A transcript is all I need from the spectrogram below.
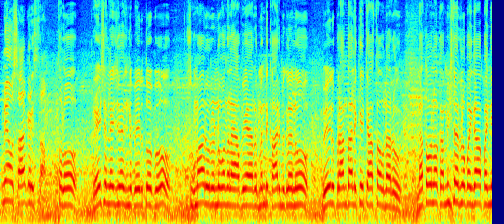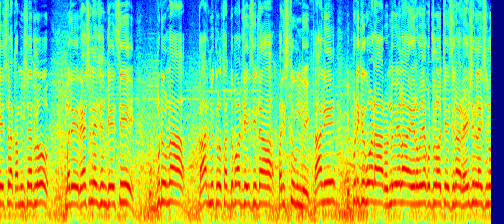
మేము సహకరిస్తాం. రేషన్ లెజిస్లేషన్ పేరుతో సుమారు రెండు వందల యాభై ఆరు మంది కార్మికులను వేరు ప్రాంతాలకి చేస్తూ ఉన్నారు. గతంలో కమిషనర్లు పైగా పనిచేసిన కమిషనర్లు మరి రేషనలైజేషన్ చేసి ఇప్పుడు ఉన్న కార్మికులు సర్దుబాటు చేసిన పరిస్థితి ఉంది. కానీ ఇప్పటికీ కూడా రెండు వేల ఇరవై ఒకటిలో చేసిన రేషనలైజేషన్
